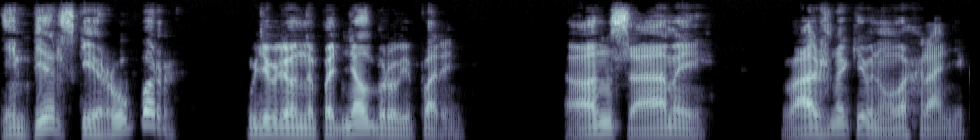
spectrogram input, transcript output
«Имперский рупор?» — удивленно поднял брови парень. «Он самый!» — важно кивнул охранник.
